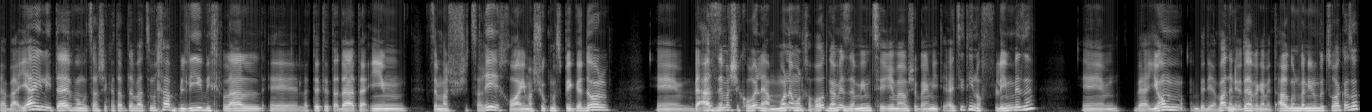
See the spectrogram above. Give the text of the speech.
והבעיה היא להתאהב במוצר שכתבת בעצמך בלי בכלל אה, לתת את הדעת האם זה משהו שצריך או האם השוק מספיק גדול. אה, ואז זה מה שקורה להמון המון חברות גם יזמים צעירים היום שבאים להתייעץ איתי נופלים בזה. אה, והיום בדיעבד אני יודע וגם את ארגון בנינו בצורה כזאת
